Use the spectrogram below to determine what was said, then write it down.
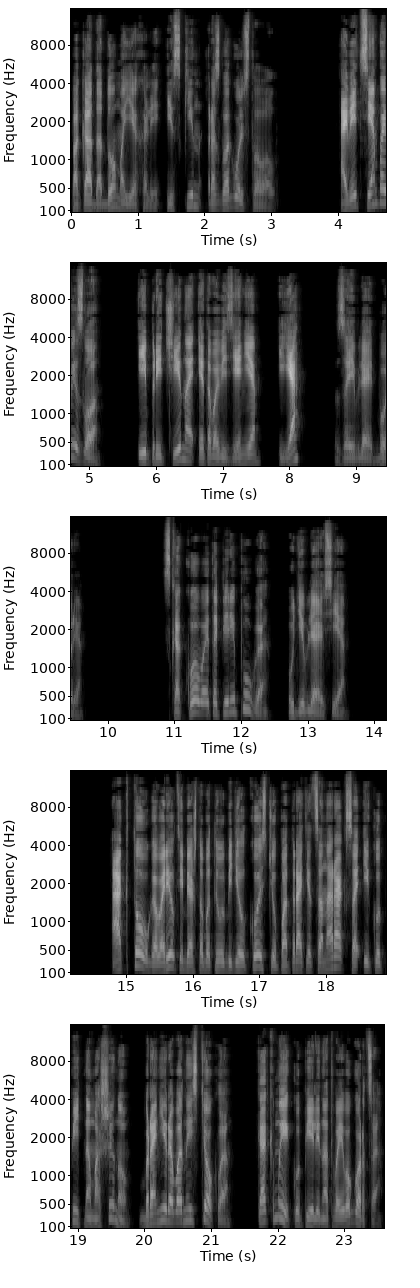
Пока до дома ехали, Искин разглагольствовал. «А ведь всем повезло! И причина этого везения я!» – заявляет Боря. «С какого это перепуга?» – удивляюсь я. «А кто уговорил тебя, чтобы ты убедил Костю потратиться на Ракса и купить на машину бронированные стекла, как мы купили на твоего горца?»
